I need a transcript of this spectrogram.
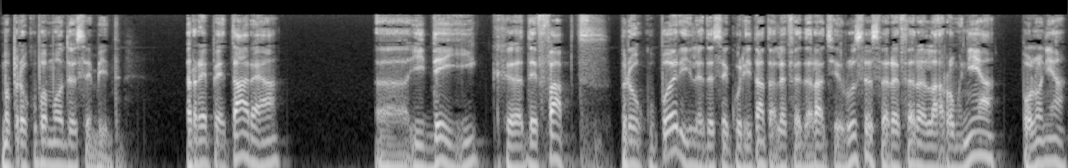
Mă preocupă în mod deosebit. Repetarea uh, ideii că, de fapt, preocupările de securitate ale Federației Ruse se referă la România, Polonia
